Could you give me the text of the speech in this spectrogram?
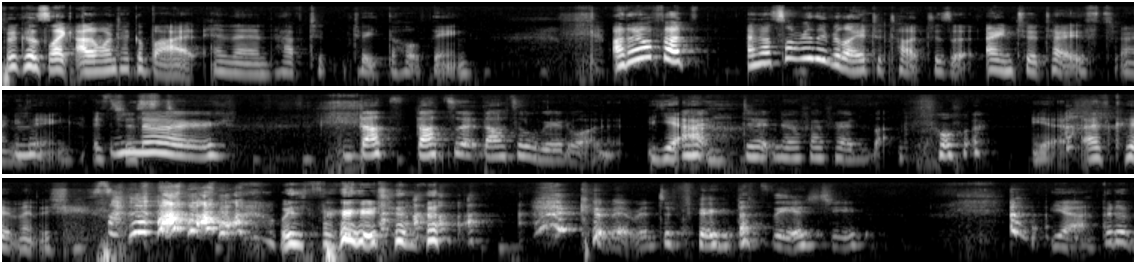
Because like I don't want to take a bite and then have to, to eat the whole thing. I don't know if that's and that's not really related to touch, is it? I mean to taste or anything. It's just no. That's that's a that's a weird one. yeah. I don't know if I've heard of that before. Yeah. I have commitment issues. With food. Commitment to food. That's the issue. yeah, bit of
